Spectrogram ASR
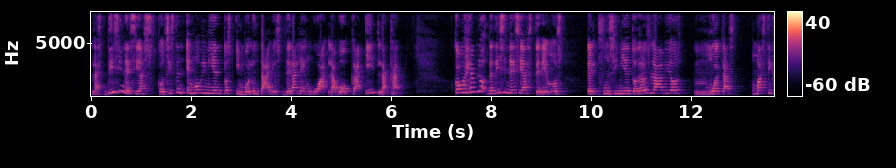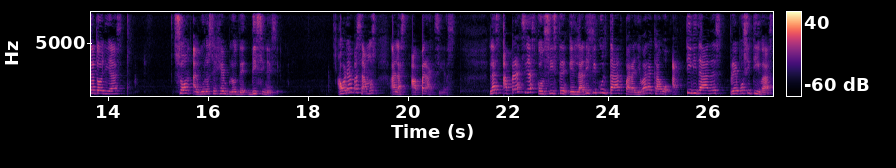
Las disinesias consisten en movimientos involuntarios de la lengua, la boca y la cara. Como ejemplo de disinesias tenemos el fruncimiento de los labios, muecas masticatorias, son algunos ejemplos de disinesia. Ahora pasamos a las apraxias. Las apraxias consisten en la dificultad para llevar a cabo actividades prepositivas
